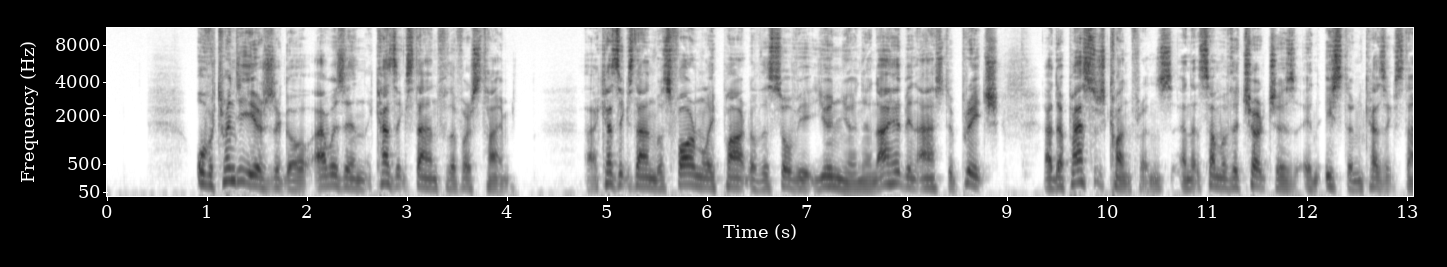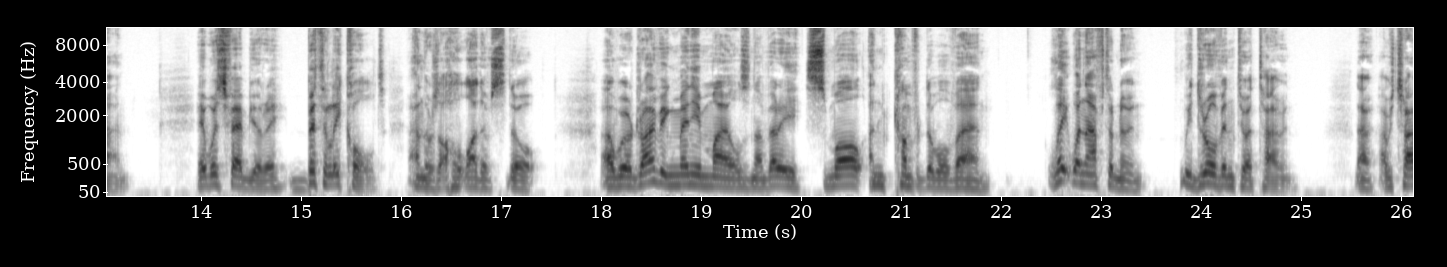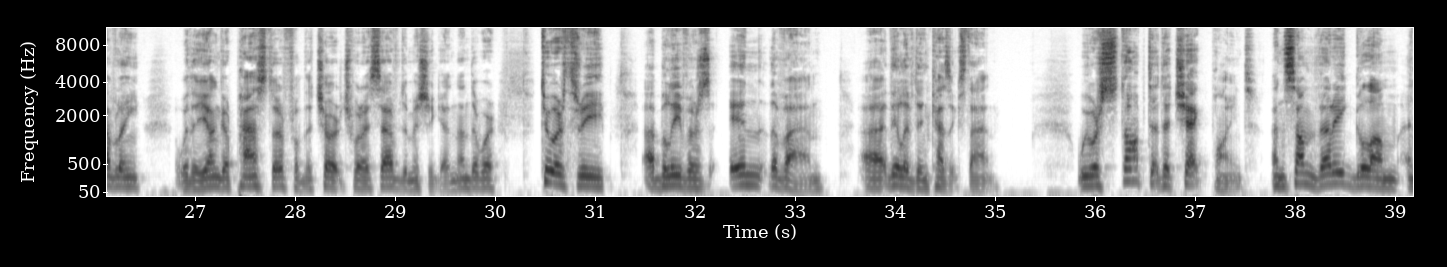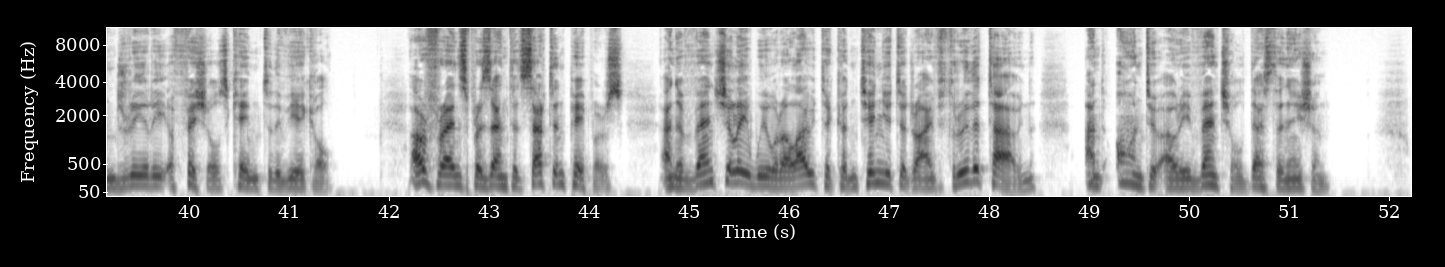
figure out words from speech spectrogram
Over 20 years ago, I was in Kazakhstan for the first time. Uh, Kazakhstan was formerly part of the Soviet Union, and I had been asked to preach at a pastors' conference and at some of the churches in eastern Kazakhstan. It was February, bitterly cold, and there was a lot of snow. Uh, we were driving many miles in a very small, uncomfortable van. Late one afternoon, we drove into a town. Now, I was traveling with a younger pastor from the church where I served in Michigan, and there were two or three uh, believers in the van. Uh, they lived in Kazakhstan. We were stopped at a checkpoint, and some very glum and dreary officials came to the vehicle. Our friends presented certain papers, and eventually we were allowed to continue to drive through the town and on to our eventual destination.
